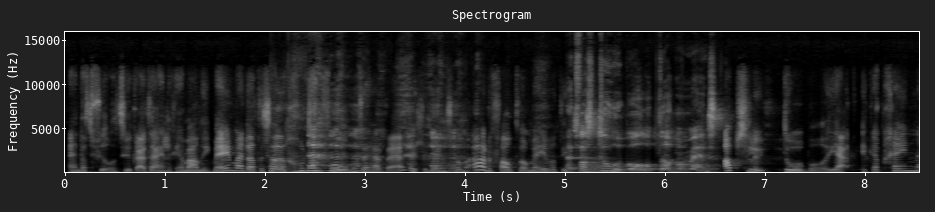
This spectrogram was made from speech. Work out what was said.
En dat viel natuurlijk uiteindelijk helemaal niet mee, maar dat is een goed gevoel om te hebben. Hè? Dat je denkt van, oh, dat valt wel mee. Wat ik, het was doable op dat moment. Absoluut doable. Ja, ik heb geen,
